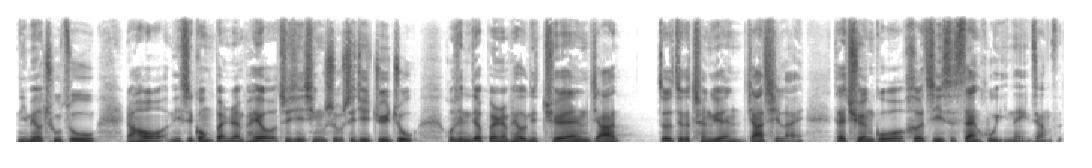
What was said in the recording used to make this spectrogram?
你没有出租，然后你是供本人、配偶、直系亲属实际居住，或是你的本人、配偶，你全家的这个成员加起来，在全国合计是三户以内这样子。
